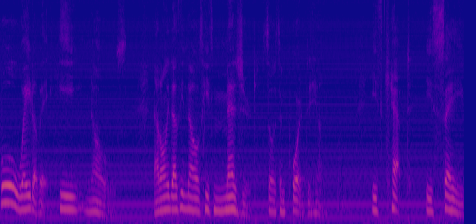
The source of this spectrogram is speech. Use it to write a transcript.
full weight of it. He knows. Not only does he knows, he's measured, so it's important to him. He's kept. He's saved,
